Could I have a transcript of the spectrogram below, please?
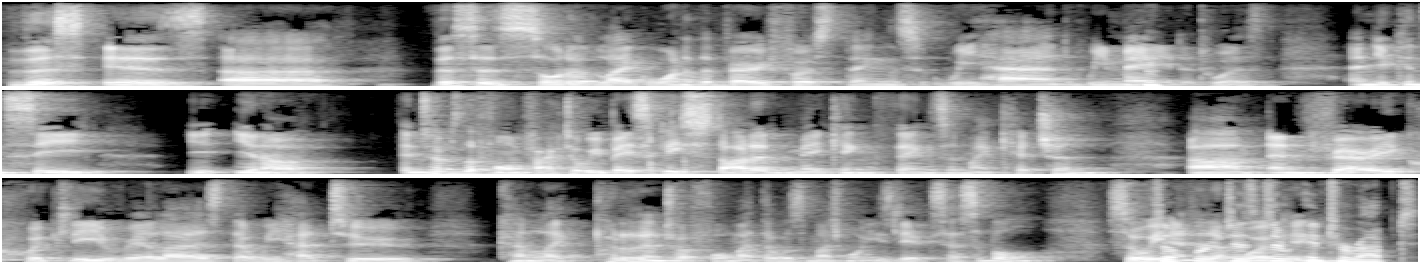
This is uh, this is sort of like one of the very first things we had. We made it with, and you can see, you, you know, in terms of the form factor, we basically started making things in my kitchen, um, and very quickly realized that we had to kind of like put it into a format that was much more easily accessible. So we so ended for up just working, to interrupt,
